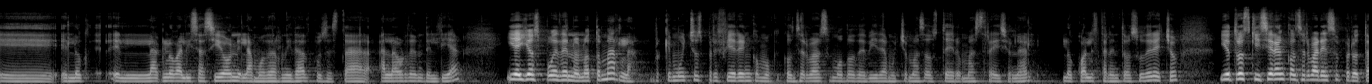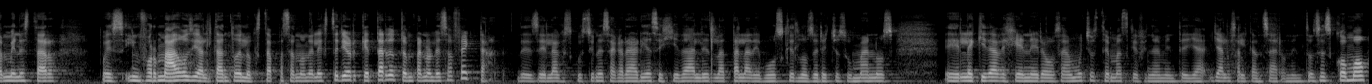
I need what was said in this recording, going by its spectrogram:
eh, la globalización y la modernidad pues está a la orden del día y ellos pueden o no tomarla, porque muchos prefieren como que conservar su modo de vida mucho más austero, más tradicional, lo cual están en todo su derecho, y otros quisieran conservar eso, pero también estar pues informados y al tanto de lo que está pasando en el exterior, que tarde o temprano les afecta, desde las cuestiones agrarias, ejidales, la tala de bosques, los derechos humanos, eh, la equidad de género, o sea, muchos temas que finalmente ya, ya los alcanzaron. Entonces, ¿cómo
